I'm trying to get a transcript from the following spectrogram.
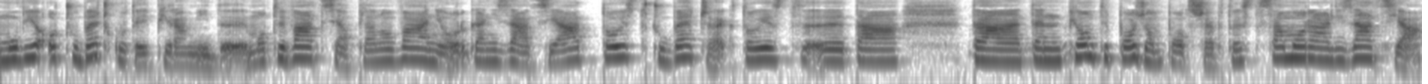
mówię o czubeczku tej piramidy. Motywacja, planowanie, organizacja to jest czubeczek, to jest e, ta, ta, ten piąty poziom potrzeb, to jest samorealizacja.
